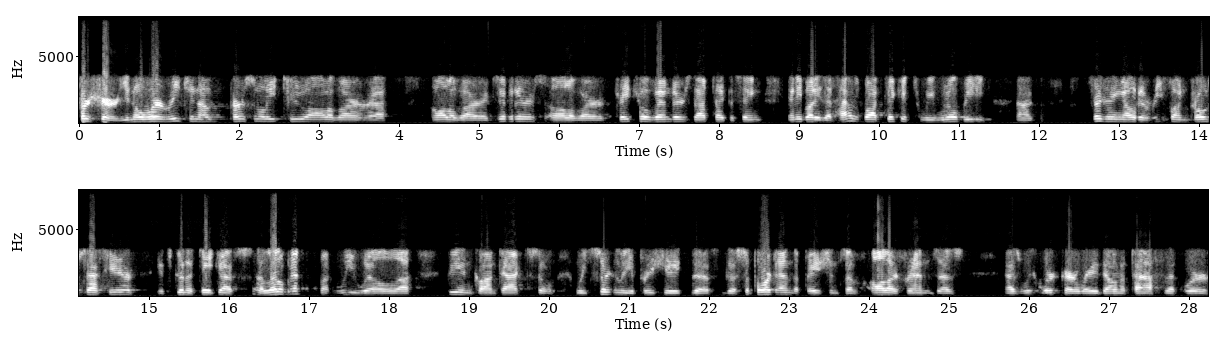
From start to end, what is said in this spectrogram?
For sure. You know, we're reaching out personally to all of our. Uh, all of our exhibitors, all of our trade show vendors, that type of thing. Anybody that has bought tickets, we will be uh, figuring out a refund process here. It's going to take us a little bit, but we will uh, be in contact. So we certainly appreciate the the support and the patience of all our friends as as we work our way down a path that we're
